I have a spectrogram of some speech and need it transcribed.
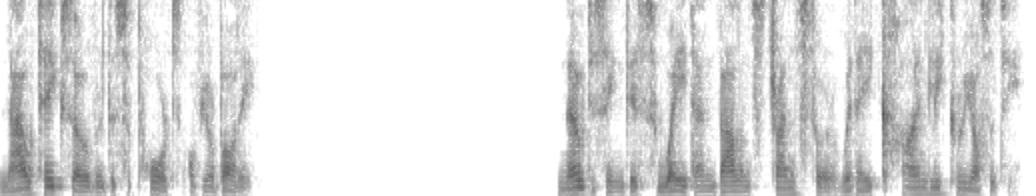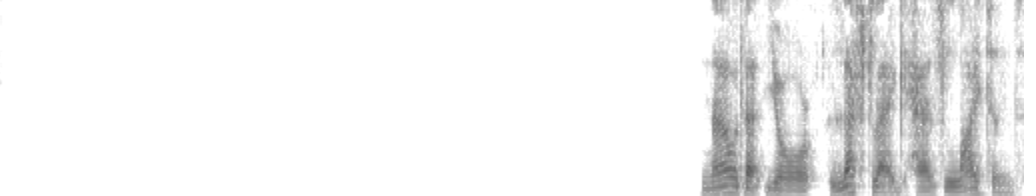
now takes over the support of your body. Noticing this weight and balance transfer with a kindly curiosity. Now that your left leg has lightened,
